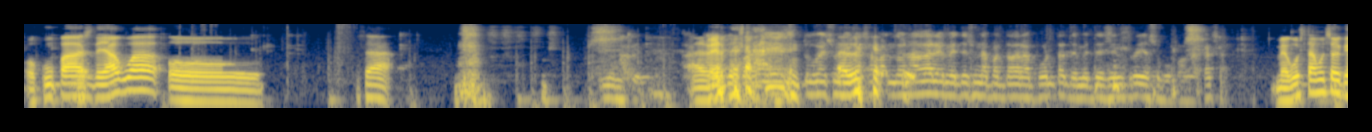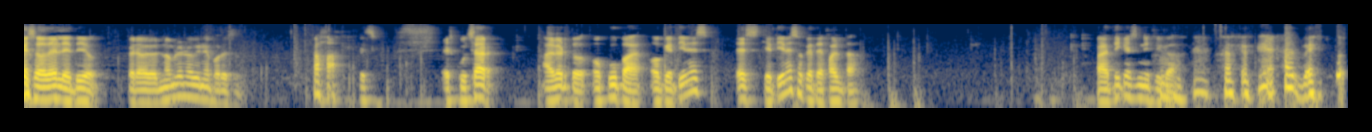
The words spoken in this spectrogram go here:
¿Ocupas de agua o...? O sea, No entiendo. A ver. Tú ves A una ver. casa abandonada, le metes una patada a la puerta, te metes dentro y has ocupado la casa. Me gusta mucho el queso dele, tío. Pero el nombre no viene por eso. Escuchar. Alberto, ocupa. O que tienes... Es que tienes o que te falta. ¿Para ti qué significa? Alberto,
